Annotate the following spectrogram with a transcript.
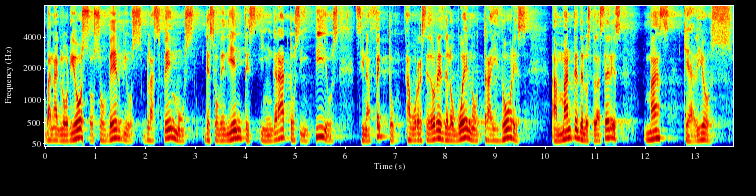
vanagloriosos, soberbios, blasfemos, desobedientes, ingratos, impíos sin afecto, aborrecedores de lo bueno, traidores, amantes de los placeres más que a Dios.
